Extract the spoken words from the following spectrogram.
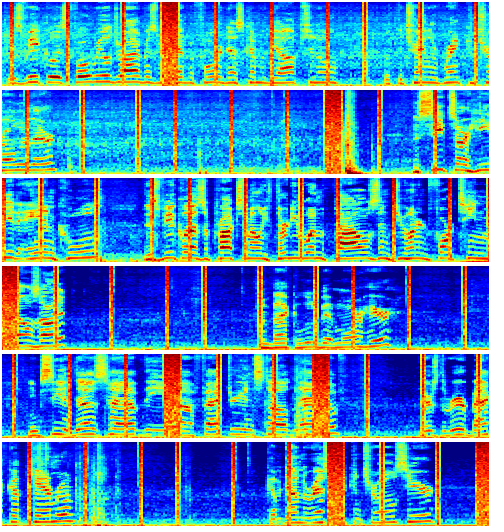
This vehicle is four-wheel drive as we said before. It does come with the optional with the trailer brake controller there. The seats are heated and cooled. This vehicle has approximately 31,214 miles on it. Come back a little bit more here. You can see it does have the uh, factory installed nav. There's the rear backup camera. Coming down the rest of the controls here.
